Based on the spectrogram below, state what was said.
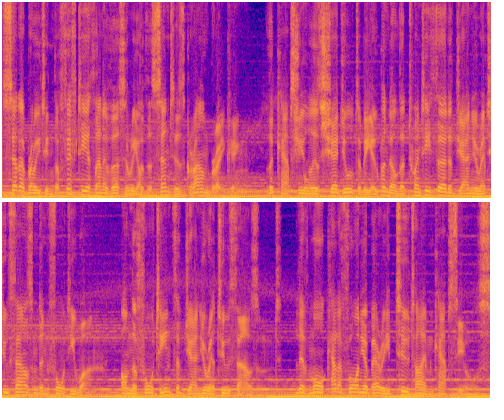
celebrating the 50th anniversary of the center's groundbreaking. The capsule is scheduled to be opened on the 23rd of January 2041. On the 14th of January 2000, Livermore, California buried two time capsules.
